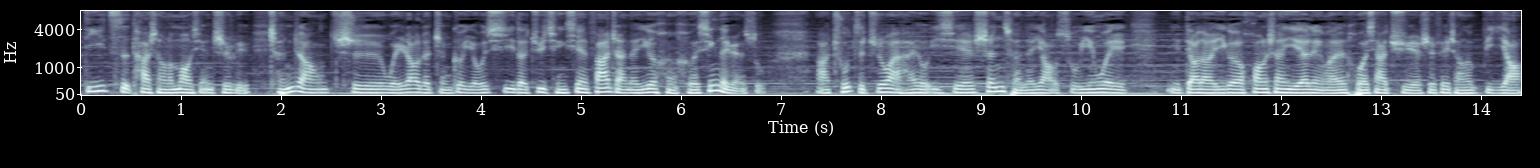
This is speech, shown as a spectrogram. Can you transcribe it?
第一次踏上了冒险之旅。成长是围绕着整个游戏的剧情线发展的一个很核心的元素。啊，除此之外，还有一些生存的要素，因为你掉到一个荒山野岭了，活下去也是非常的必要。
